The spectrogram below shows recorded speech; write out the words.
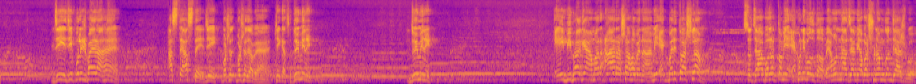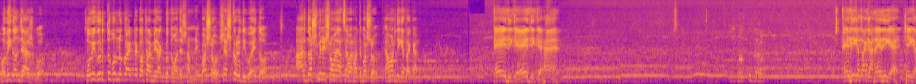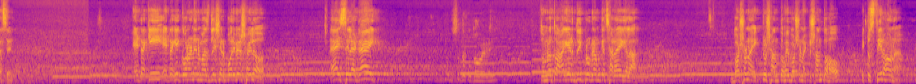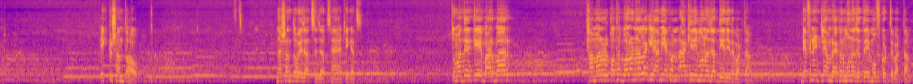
জি জি, পুলিশ ভাইরা হ্যাঁ। আস্তে আস্তে, জি, বসে বসে যাবে হ্যাঁ ঠিক আছে। দুই মিনিট। দুই মিনিট। এই বিভাগে আমার আর আসা হবে না, আমি একবারই তো আসলাম। সো যা বলার তো আমি এখনই বলতে হবে। এমন না যে আমি আবার সুনামগঞ্জে আসব, হবিগঞ্জে আসব। খুবই গুরুত্বপূর্ণ কয়েকটা কথা আমি রাখব তোমাদের সামনে। বসো, শেষ করে দিব, এই তো। আর দশ মিনিট সময় আছে আমার হাতে, বসো, আমার দিকে তাকান। এইদিকে এইদিকে হ্যাঁ। এইদিকে তাকান, এইদিকে। ঠিক আছে। এটা কি এটা কি কোরআনের মাজলিসের পরিবেশ হইল? এই সিলেট, এই! তোমরা তো আগের দুই প্রোগ্রামকে ছাড়াই গেলা। বসো না, একটু শান্ত হয়ে বসো না, একটু শান্ত হও। একটু স্থির হও না। একটু শান্ত হও। না, শান্ত হয়ে যাচ্ছে যাচ্ছে। হ্যাঁ ঠিক আছে। তোমাদেরকে বারবার থামানোর কথা বলা না লাগলে আমি এখন আখিরি মোনাজাত দিয়ে যেতে পারতাম। ডেফিনেটলি আমরা এখন মোনাজাতে মুভ করতে পারতাম।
